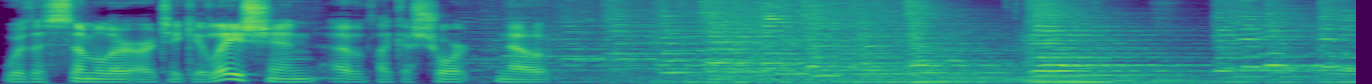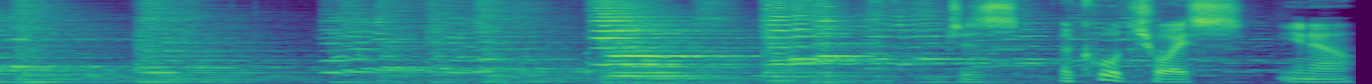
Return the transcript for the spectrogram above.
with a similar articulation of like a short note. Which is a cool choice, you know.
